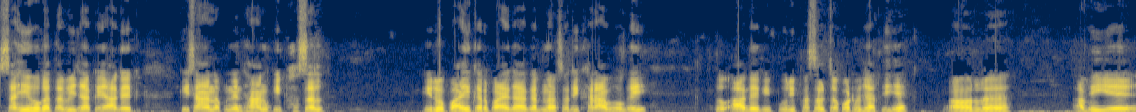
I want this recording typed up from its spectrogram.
सही होगा तभी जाके आगे किसान अपने धान की फ़सल की रोपाई कर पाएगा। अगर नर्सरी खराब हो गई तो आगे की पूरी फ़सल चौपट हो जाती है। और अभी ये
